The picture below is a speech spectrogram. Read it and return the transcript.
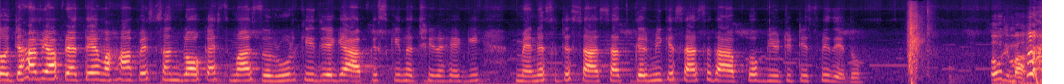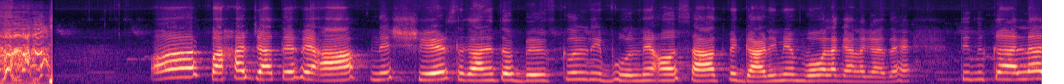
तो जहाँ भी आप रहते हैं वहाँ पे सन ब्लॉक का इस्तेमाल ज़रूर कीजिएगा आपकी स्किन अच्छी रहेगी। मैंने सोचा साथ साथ गर्मी के साथ साथ आपको ब्यूटी टिप्स भी दे दूँ। और बाहर जाते हुए आपने शेड्स लगाने तो बिल्कुल नहीं भूलने और साथ में गाड़ी में वो वाला गाना लगाता है तेन काला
